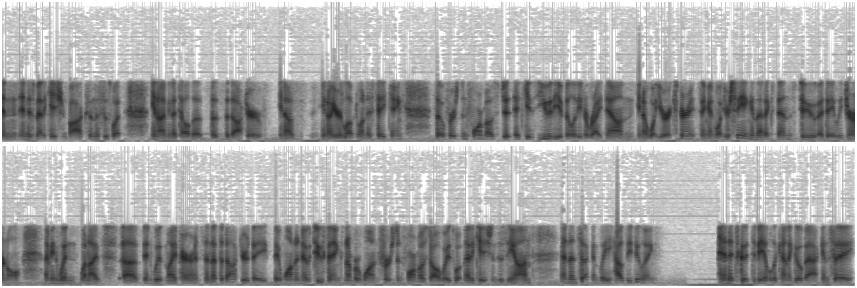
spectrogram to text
in, in his medication box, and this is what you know I'm going to tell the, the the doctor you know you know your loved one is taking. So first and foremost, it gives you the ability to write down you know what you're experiencing and what you're seeing, and that extends to a daily journal. I mean, when when I've uh, been with my parents and at the doctor, they they want to know two things. Number one, first and foremost, always what medications is he on and then secondly, how's he doing? And it's good to be able to kind of go back and say,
